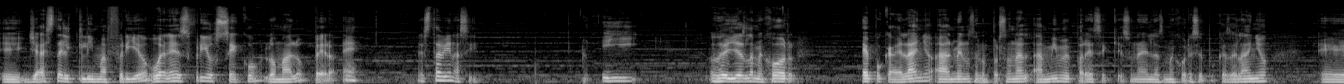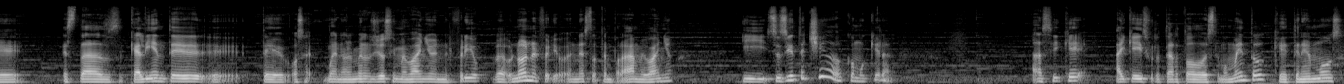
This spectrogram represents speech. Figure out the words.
Eh, ya está el clima frío. Bueno, es frío seco, lo malo, pero eh, está bien así. Y o sea, ya es la mejor época del año, al menos en lo personal, a mí me parece que es una de las mejores épocas del año. Eh, estás caliente, eh, o sea, bueno, al menos yo sí me baño en el frío, eh, no en el frío, en esta temporada me baño y se siente chido como quiera. Así que hay que disfrutar todo este momento que tenemos,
